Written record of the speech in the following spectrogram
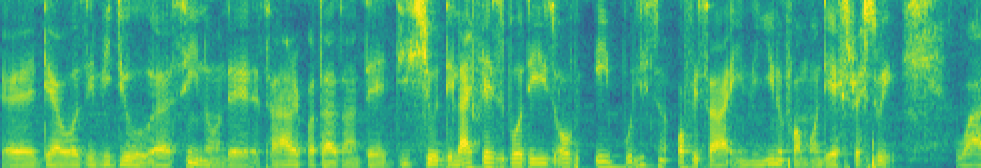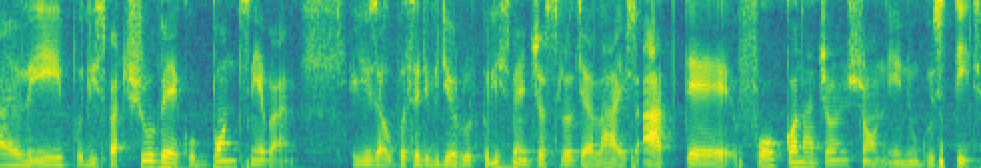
Uh, there was a video uh, seen on the Sahara reporters, and uh, this showed the lifeless bodies of a police officer in uniform on the expressway while a police patrol vehicle burnt nearby. A user who posted the video wrote, Policemen just lost their lives at the Four Corner Junction in Enugu State,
